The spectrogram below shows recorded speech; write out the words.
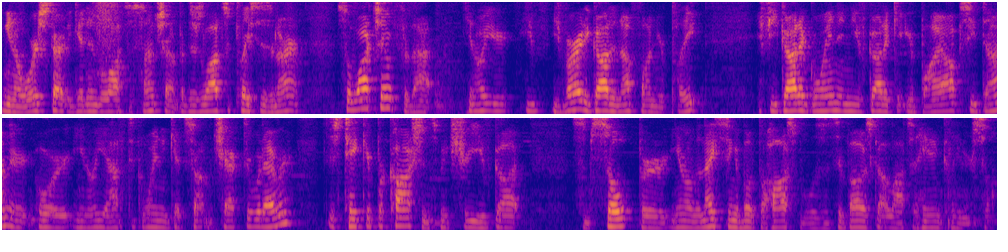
you know, we're starting to get into lots of sunshine, but there's lots of places that aren't. So watch out for that. You know, you you've you've already got enough on your plate. If you got to go in and you've got to get your biopsy done, or or you know you have to go in and get something checked or whatever, just take your precautions. Make sure you've got some soap, or you know, the nice thing about the hospital is they've always got lots of hand cleaners. So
